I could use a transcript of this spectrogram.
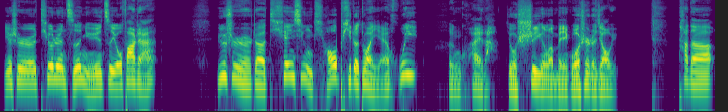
也是听任子女自由发展。于是这天性调皮的段延辉很快的就适应了美国式的教育。他的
